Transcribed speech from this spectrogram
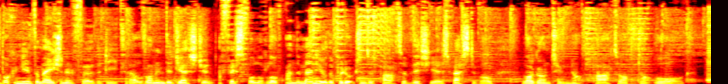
For booking information and further details on Indigestion, A Fistful of Love, and the many other productions as part of this year's festival, log on to notpartof.org.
